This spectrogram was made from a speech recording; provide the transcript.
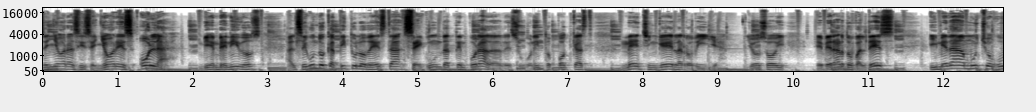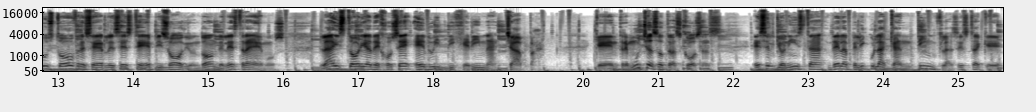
Señoras y señores, hola. Bienvenidos al segundo capítulo de esta segunda temporada de su bonito podcast Me chingué la rodilla. Yo soy Everardo Valdés y me da mucho gusto ofrecerles este episodio en donde les traemos la historia de José Edwin Tijerina Chapa, que entre muchas otras cosas es el guionista de la película Cantinflas, esta que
